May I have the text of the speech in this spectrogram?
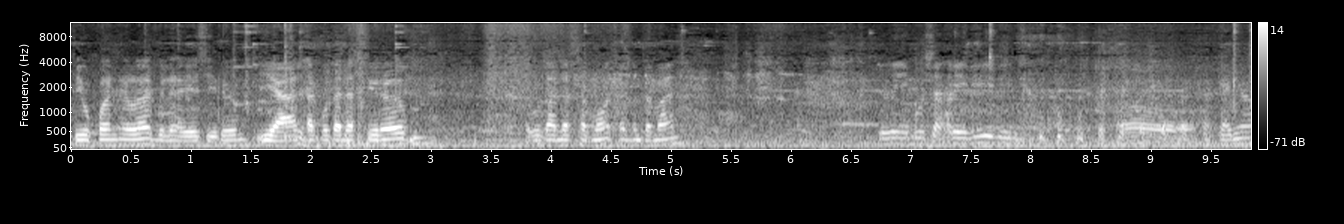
Tiupan heula bila aya sireum. ya takut ada sirup takut ada semut teman-teman. Ini ibu sehari ini. oh. Kayaknya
